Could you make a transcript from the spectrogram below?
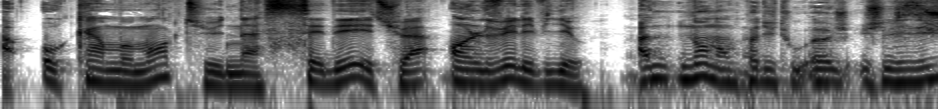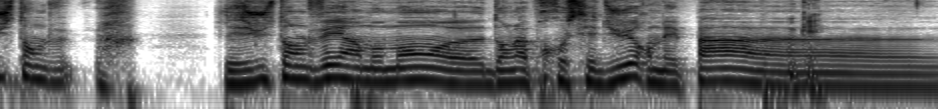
À aucun moment, tu n'as cédé et tu as enlevé les vidéos. Ah, non, non, pas du tout. Euh, je, je les ai juste enlevés. Je les ai juste enlevés à un moment euh, dans la procédure, mais pas. euh,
